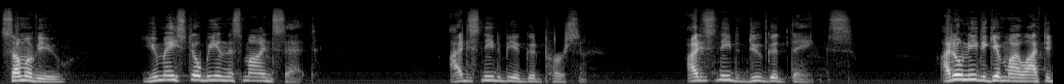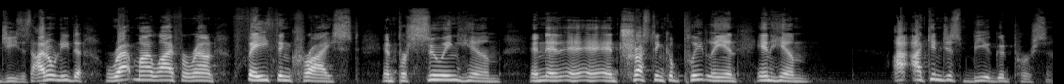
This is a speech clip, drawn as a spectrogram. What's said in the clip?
Some of you, you may still be in this mindset. I just need to be a good person. I just need to do good things. I don't need to give my life to Jesus. I don't need to wrap my life around faith in Christ and pursuing Him and, and, and trusting completely in, in Him. I, I can just be a good person.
